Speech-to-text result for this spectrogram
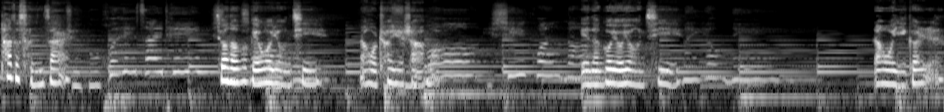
他的存在就能够给我勇气，让我穿越沙漠，也能够有勇气让我一个人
